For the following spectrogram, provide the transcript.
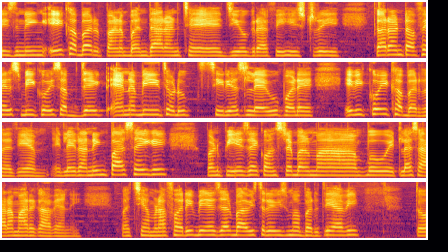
રિઝનિંગ એ ખબર, પણ બંધારણ છે જિયોગ્રાફી હિસ્ટ્રી કરંટ અફેર્સ બી કોઈ સબ્જેક્ટ એને બી થોડુંક સિરિયસ લેવું પડે એવી કોઈ ખબર નથી એમ. એટલે રનિંગ પાસ થઈ ગઈ, પણ પીએસઆઈ કોન્સ્ટેબલમાં બહુ એટલા સારા માર્ક આવ્યા નહીં. પછી હમણાં ફરી બે હજાર બાવીસ ત્રેવીસમાં ભરતી આવી. તો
